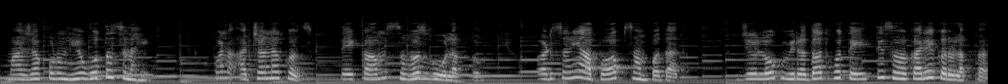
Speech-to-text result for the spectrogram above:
माझ्याकडून हे होतच नाही. पण अचानकच ते काम सहज होऊ लागतं. अडचणी आपोआप संपतात. जे लोक विरोधात होते ते सहकार्य करू लागतात.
